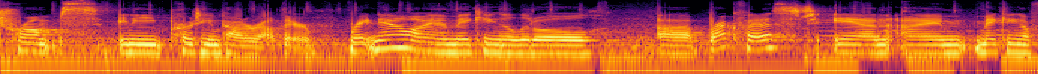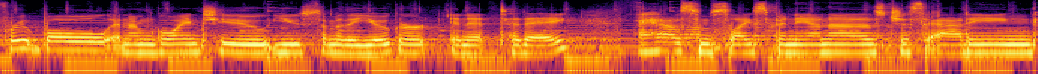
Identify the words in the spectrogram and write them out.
trumps any protein powder out there. Right now I am making a little uh, breakfast and I'm making a fruit bowl and I'm going to use some of the yogurt in it today. I have some sliced bananas, just adding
